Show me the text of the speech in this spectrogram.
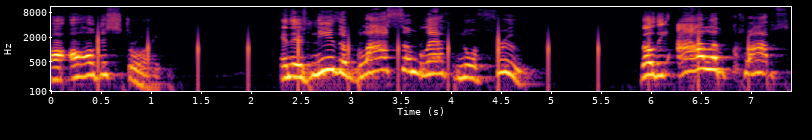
are all destroyed, and there's neither blossom left nor fruit, though the olive crops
